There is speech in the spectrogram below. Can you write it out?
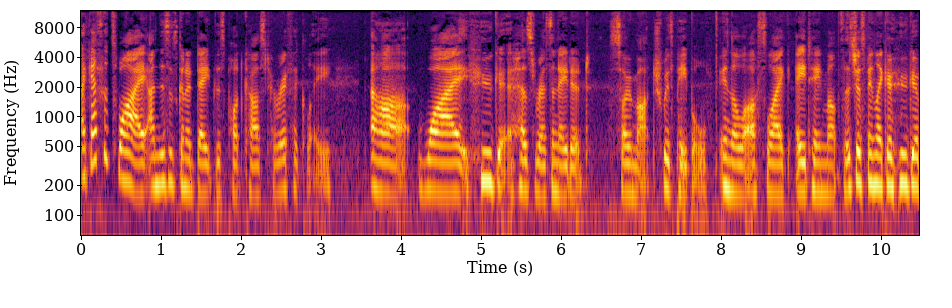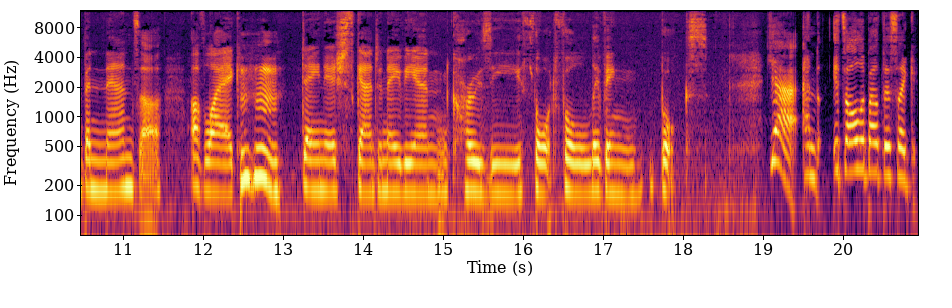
I guess that's why, and this is going to date this podcast horrifically, uh, why Hygge has resonated so much with people in the last like 18 months. It's just been like a Hygge bonanza of like mm-hmm. Danish, Scandinavian, cozy, thoughtful living books. Yeah, and it's all about this like,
